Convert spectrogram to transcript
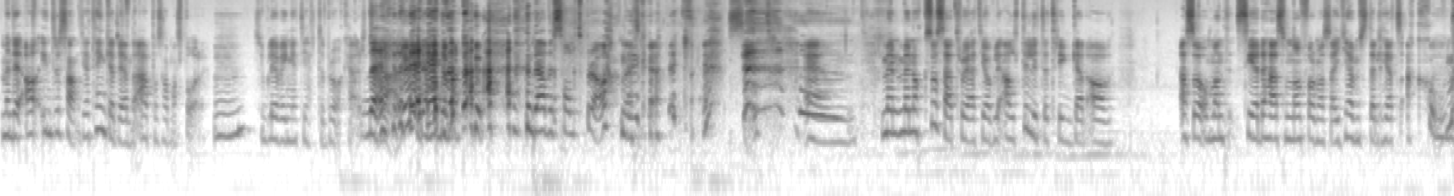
Men det är ja, intressant, jag tänker att vi ändå är på samma spår. Så blev det inget jättebråk här Nej. tyvärr. Det hade, varit, det hade sålt bra. Nej jag skojar. Ehm, men, men också så här tror jag att jag blir alltid lite triggad av Alltså om man ser det här som någon form av så här jämställdhetsaktion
